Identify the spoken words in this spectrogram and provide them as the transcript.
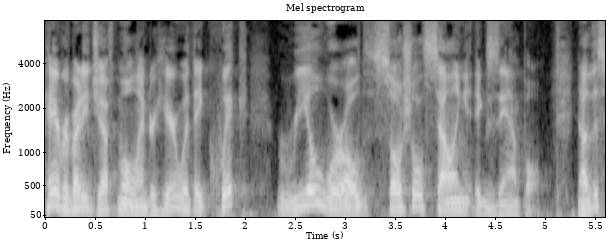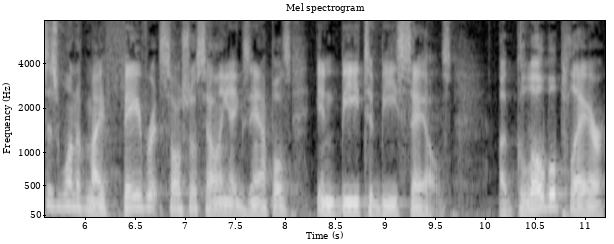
Hey, everybody, Jeff Molander here with a quick real world social selling example. Now, this is one of my favorite social selling examples in B2B sales. A global player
